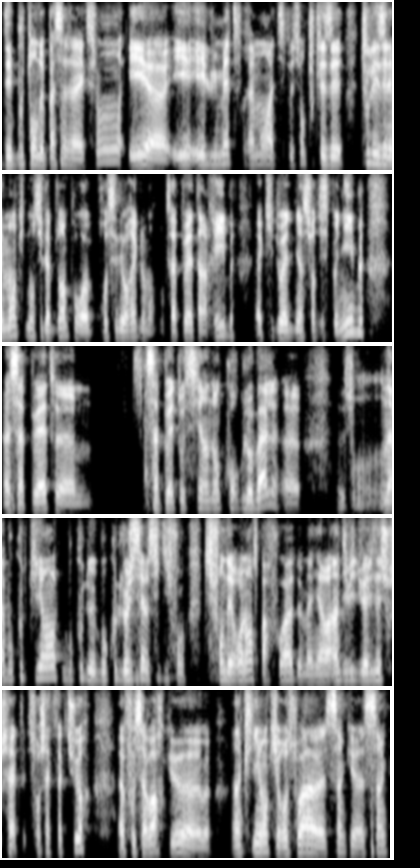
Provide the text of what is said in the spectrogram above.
des boutons de passage à l'action et, et, et lui mettre vraiment à disposition toutes les tous les éléments dont il a besoin pour procéder au règlement. Donc ça peut être un RIB qui doit être bien sûr disponible, ça peut être ça peut être aussi un encours global. Euh, on a beaucoup de clients, beaucoup de beaucoup de logiciels aussi qui font qui font des relances parfois de manière individualisée sur chaque sur chaque facture. Il euh, faut savoir que euh, un client qui reçoit cinq cinq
